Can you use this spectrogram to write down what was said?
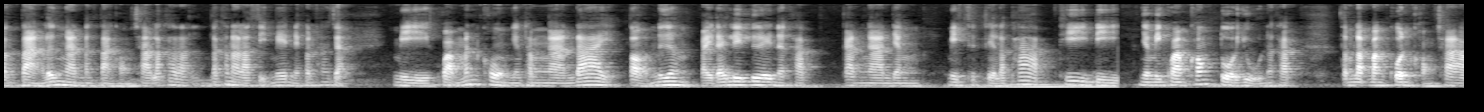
ต่างๆ เรื่องงานต่างๆ ของชาวลัคนาราศีเมษเนี่ยค่อนข้างจะมีความมั่นคงยังทำงานได้ต่อเนื่องไปได้เรื่อย ๆ นะครับ การงานยังมีเสถียรภาพที่ดียังมีความคล่องตัวอยู่นะครับสำหรับบางคนของชาว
